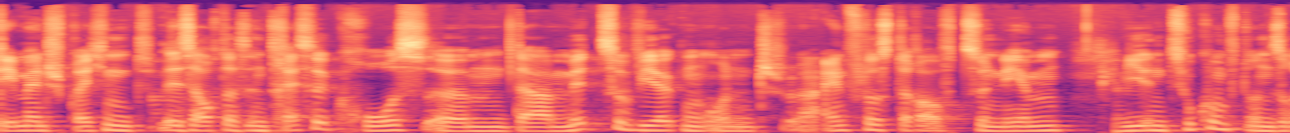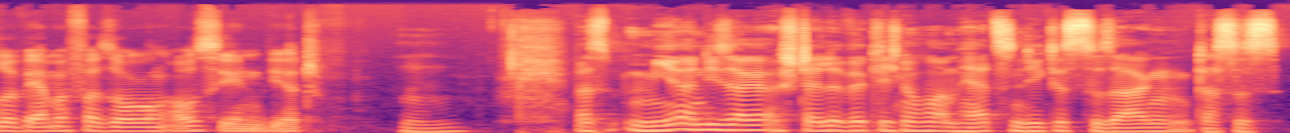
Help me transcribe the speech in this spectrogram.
dementsprechend ist auch das Interesse groß, ähm, da mitzuwirken und Einfluss darauf zu nehmen, wie in Zukunft unsere Wärmeversorgung aussehen wird. Mhm. Was mir an dieser Stelle wirklich nochmal am Herzen liegt, ist zu sagen, dass es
